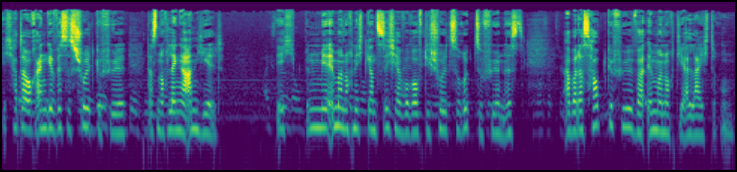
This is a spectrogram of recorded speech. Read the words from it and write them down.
Ich hatte auch ein gewisses Schuldgefühl, das noch länger anhielt. Ich bin mir immer noch nicht ganz sicher, worauf die Schuld zurückzuführen ist, aber das Hauptgefühl war immer noch die Erleichterung.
